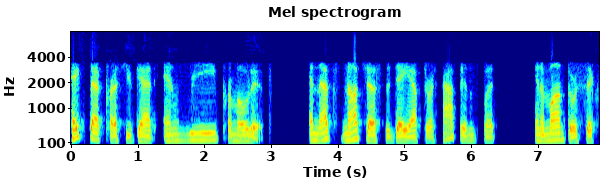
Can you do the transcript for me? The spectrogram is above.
take that press you get and re promote it. And that's not just the day after it happens, but in a month or six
